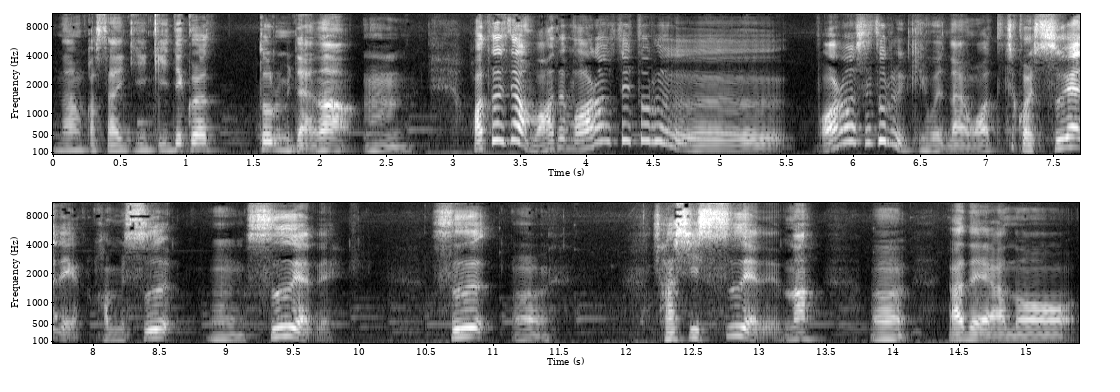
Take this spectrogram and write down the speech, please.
なんか最近聞いてくれとるみたいな。うん。私は笑わせとる、笑わせとる気分じゃない。私これ素やで。紙素。うん。素やで。素。うん。差し素やでな。うん。あで、あの、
